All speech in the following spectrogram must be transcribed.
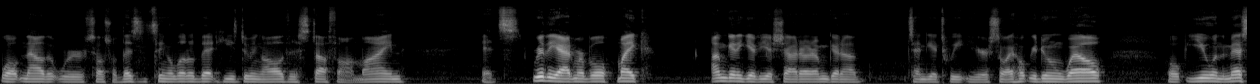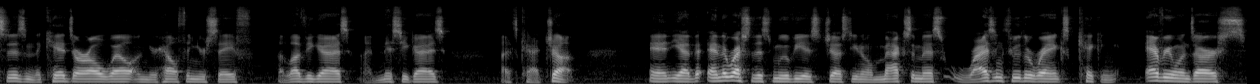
well, now that we're social distancing a little bit, he's doing all of his stuff online. It's really admirable. Mike, I'm going to give you a shout out. I'm going to send you a tweet here. So I hope you're doing well. Hope you and the missus and the kids are all well and you're healthy and you're safe. I love you guys. I miss you guys. Let's catch up. And yeah, the, and the rest of this movie is just, you know, Maximus rising through the ranks, kicking everyone's arse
